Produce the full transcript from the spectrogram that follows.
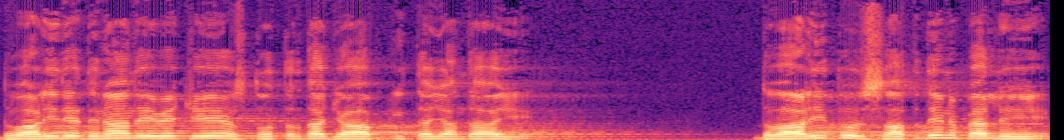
ਦੀਵਾਲੀ ਦੇ ਦਿਨਾਂ ਦੇ ਵਿੱਚ ਇਹ ਸਤੋਤਰ ਦਾ ਜਾਪ ਕੀਤਾ ਜਾਂਦਾ ਹੈ ਦੀਵਾਲੀ ਤੋਂ 7 ਦਿਨ ਪਹਿਲੇ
